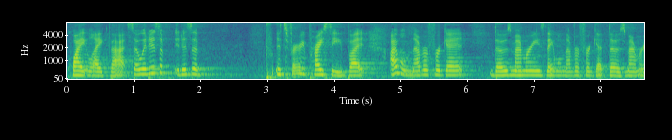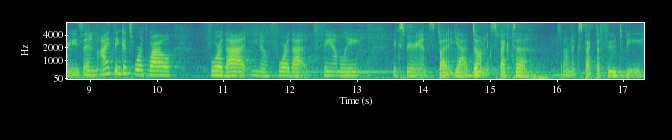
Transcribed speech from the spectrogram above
quite like that. So it is a it is a it's very pricey, but I will never forget those memories. They will never forget those memories, and I think it's worthwhile for that, you know, for that family experience. But yeah, don't expect to don't expect the food to be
